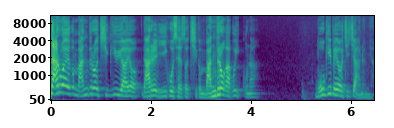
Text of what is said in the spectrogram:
나로 하여금 만들어지기 위하여 나를 이곳에서 지금 만들어가고 있구나. 목이 베어지지 않으면.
